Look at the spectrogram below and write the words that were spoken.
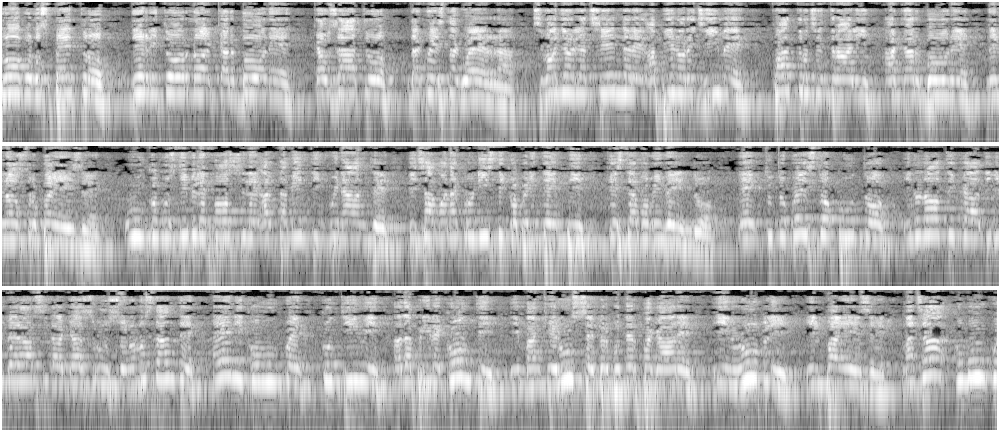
nuovo lo spettro del ritorno al carbone causato da questa guerra. Si vogliono riaccendere a pieno regime quattro centrali a carbone nel nostro paese, un combustibile fossile altamente inquinante, diciamo anacronistico per i tempi che stiamo vivendo. E tutto questo appunto in un'ottica di liberarsi dal gas russo, nonostante Eni comunque continui ad aprire conti in banche russe per poter pagare in rubli il paese, ma già comunque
